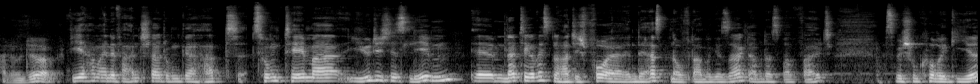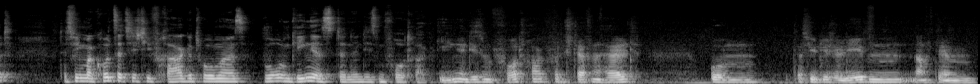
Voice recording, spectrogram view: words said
Hallo Dirk. Wir haben eine Veranstaltung gehabt zum Thema jüdisches Leben im Leipziger Westen. Hatte ich vorher in der ersten Aufnahme gesagt, aber das war falsch. Hast mich schon korrigiert. Deswegen mal grundsätzlich die Frage, Thomas, worum ging es denn in diesem Vortrag? Ging in diesem Vortrag von Steffen Held um das jüdische Leben nach dem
